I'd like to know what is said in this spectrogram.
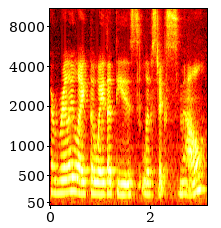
I really like the way that these lipsticks smell.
